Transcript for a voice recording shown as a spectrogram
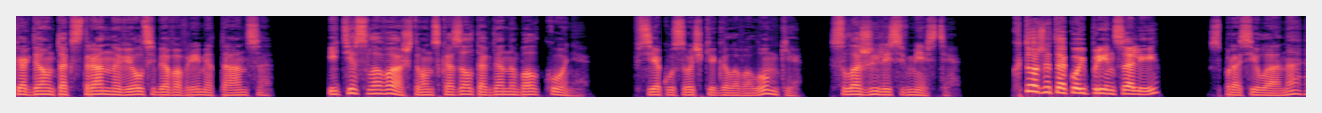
когда он так странно вел себя во время танца. И те слова, что он сказал тогда на балконе. Все кусочки головоломки сложились вместе. «Кто же такой принц Али?» — спросила она,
